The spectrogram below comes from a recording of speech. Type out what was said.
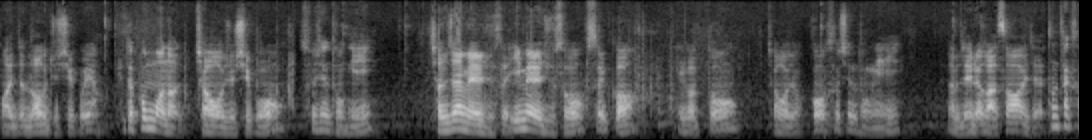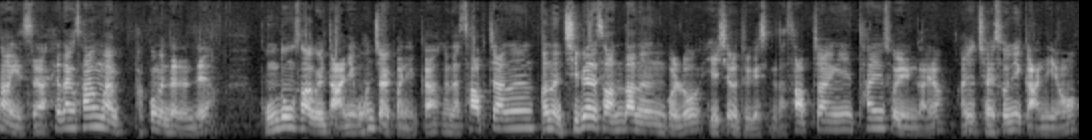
먼저 넣어주시고요. 휴대폰 번호 적어주시고 수신 동의, 전자메일 주소, 이메일 주소 쓸 거 이것도 적어줬고 수신 동의. 그다음 내려가서 이제 선택 사항이 있어요. 해당 사항만 바꾸면 되는데요. 공동사업일 때 아니고 혼자 할 거니까. 근데 사업자는 저는 집에서 한다는 걸로 예시로 들겠습니다. 사업장이 타인 소유인가요? 아니요 제 소유니까 아니요.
